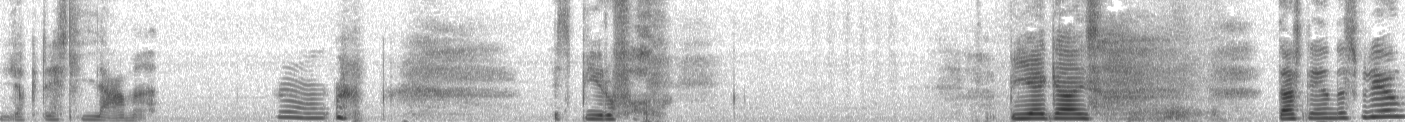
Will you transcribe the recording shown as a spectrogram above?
Look at this llama. Hmm. it's beautiful. But yeah, guys that's the end of this video.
